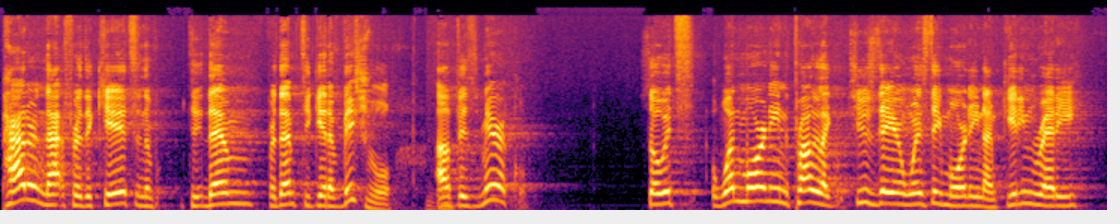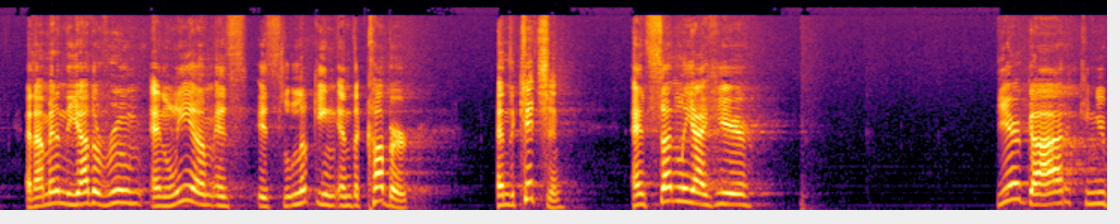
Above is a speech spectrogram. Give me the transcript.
pattern that for the kids and the, to them, for them to get a visual mm-hmm. of his miracle. So it's one morning, probably like Tuesday or Wednesday morning, I'm getting ready, and I'm in the other room, and Liam is, is looking in the cupboard in the kitchen, and suddenly I hear, Dear God, can you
